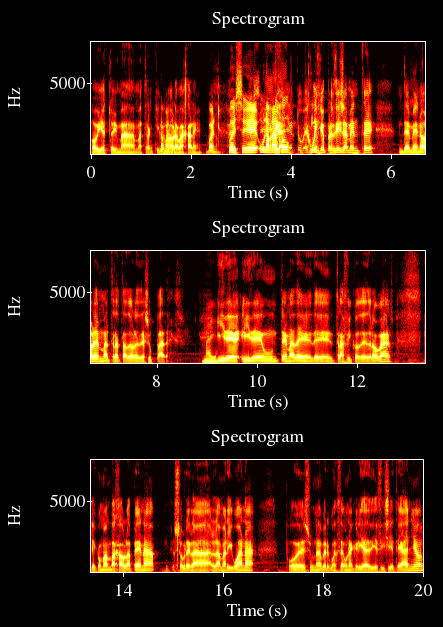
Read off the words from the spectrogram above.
hoy estoy más, más tranquilo, ahora bajaré. Bueno, pues eh, un Mira, abrazo. ayer tuve juicios precisamente de menores maltratadores de sus padres Vaya. y de, y de un tema de, de tráfico de drogas, que como han bajado la pena sobre la, la marihuana, pues una vergüenza. Una cría de 17 años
